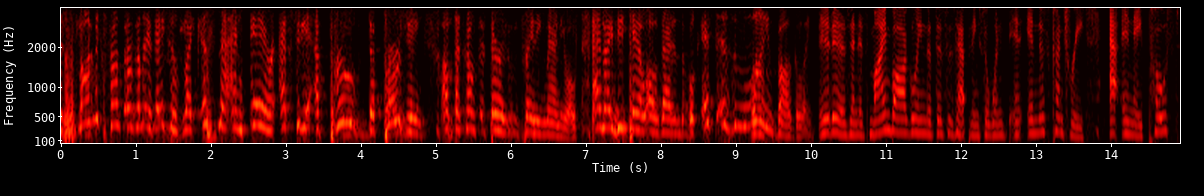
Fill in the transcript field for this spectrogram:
Islamic Front organizations like ISNA and CAIR actually approved the purging of the counterterrorism training manuals. And I detail all that in the book. It is mind boggling. It is, and it's mind boggling that this is happening. So, when in, in this country, at, in a post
